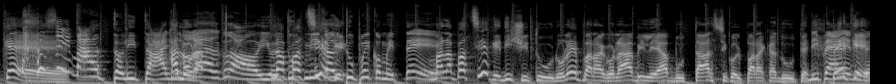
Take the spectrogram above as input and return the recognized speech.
che è? Sei matto l'Italia. Allora, Allora, no, io la tu- pazzia che- il tupè come te. Ma la pazzia che dici tu non è paragonabile a buttarsi col paracadute. Dipende. Perché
